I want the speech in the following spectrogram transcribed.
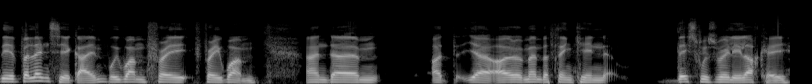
the Valencia game. We won three three one, and um, I yeah I remember thinking this was really lucky.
